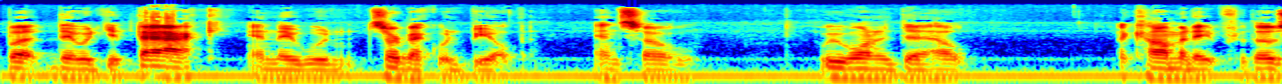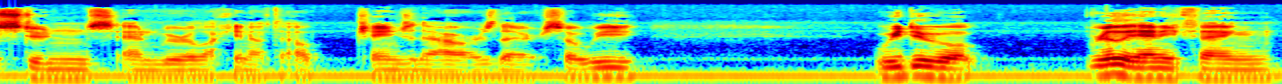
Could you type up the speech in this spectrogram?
But they would get back and they wouldn't, Surbec wouldn't be open. And so we wanted to help accommodate for those students and we were lucky enough to help change the hours there. So we, we do really anything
